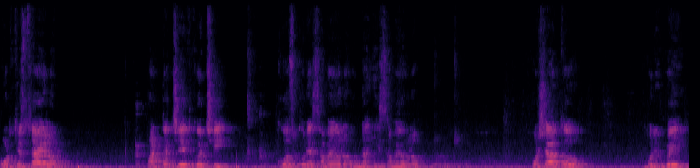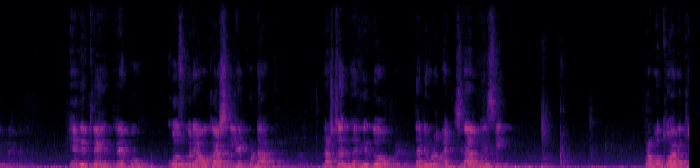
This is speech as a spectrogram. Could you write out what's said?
పూర్తి స్థాయిలో పంట చేతికొచ్చి కోసుకునే సమయంలో ఉన్న ఈ సమయంలో వర్షాలతో మునిగిపోయి ఏదైతే రేపు కోసుకునే అవకాశం లేకుండా నష్టం జరిగిందో దాన్ని కూడా అంచనాలు వేసి ప్రభుత్వానికి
